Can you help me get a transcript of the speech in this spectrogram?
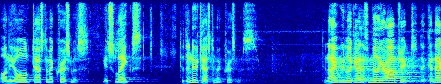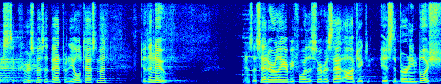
on the Old Testament Christmas, its links to the New Testament Christmas. Tonight we look at a familiar object that connects the Christmas event from the Old Testament to the New. And as I said earlier before the service, that object is the burning bush.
